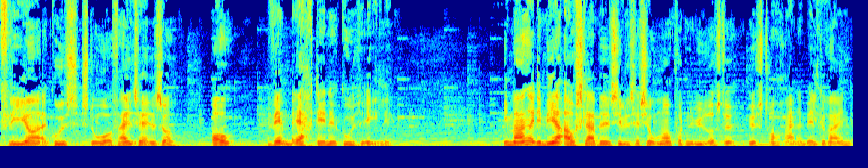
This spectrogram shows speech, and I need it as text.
flere af Guds store fejltagelser, og Hvem er denne Gud egentlig? I mange af de mere afslappede civilisationer på den yderste østre rand af Mælkevejen,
